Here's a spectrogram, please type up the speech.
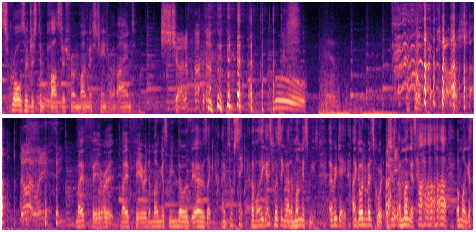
Scrolls are just imposters from Among Us. Change my mind. Shut up. Ooh, man. Oh My favorite, my favorite Among Us meme though is the guy who's like, I'm so sick of all you guys posting about Among Us memes every day. I go into my Discord, it's just Among Us, ha ha ha ha, Among Us.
